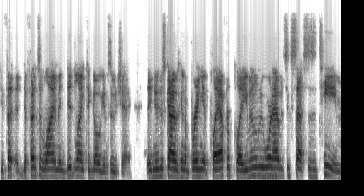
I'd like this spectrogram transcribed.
Def- defensive linemen didn't like to go against Uche. They knew this guy was going to bring it play after play, even when we weren't having success as a team.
